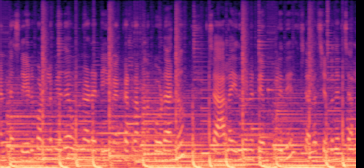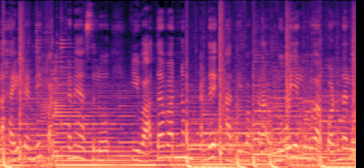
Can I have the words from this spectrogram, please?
అంటే అసలు ఏడుకొండల మీదే ఉన్నాడండి ఈ వెంకటరమణ కూడాను. చాలా ఇదిగోండి టెంపుల్ ఇది. చాలా చిన్నది చాలా హైట్ అండి. పక్కనే అసలు ఈ వాతావరణం అంటే అది ఒక లోయలు ఆ కొండలు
